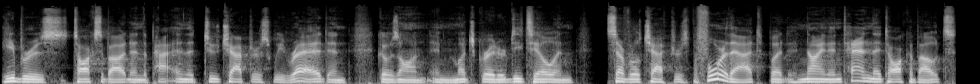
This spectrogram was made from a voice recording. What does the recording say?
Hebrews talks about in the, in the two chapters we read, and goes on in much greater detail in several chapters before that, but in 9 and 10, they talk about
